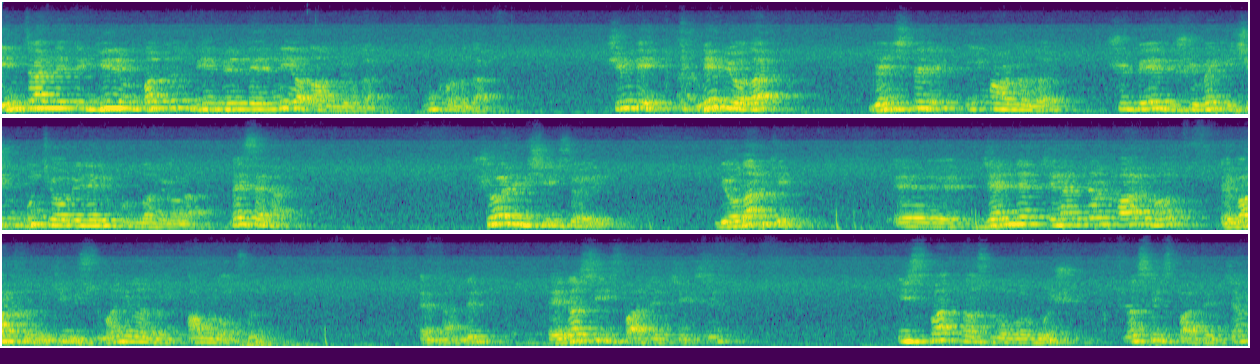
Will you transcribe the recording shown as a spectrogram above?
İnternete girin bakın birbirlerini yalanlıyorlar bu konuda. Şimdi ne diyorlar? Gençlerin imanını şüpheye düşürmek için bu teorileri kullanıyorlar. Mesela şöyle bir şey söyleyeyim. Diyorlar ki e, cennet cehennem var mı? E var tabii ki Müslüman inanır. Hamdolsun. Efendim. E nasıl ispat edeceksin? İspat nasıl olurmuş? Nasıl ispat edeceğim?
